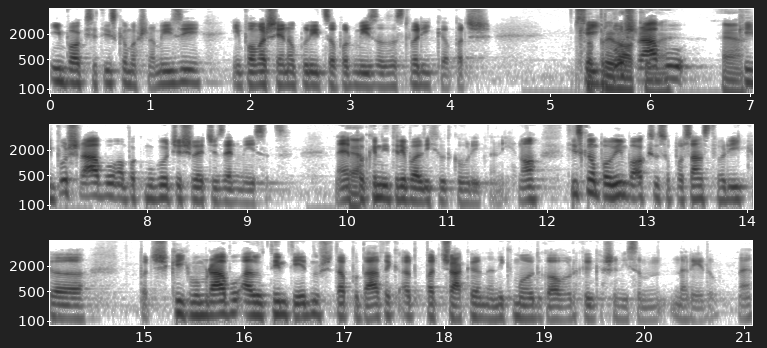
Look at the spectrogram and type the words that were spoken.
inbox, je tiskaš na mizi, in pa imaš eno polico pod mizo za stvari, ki pač. Ki jih boš rabil, Ja. ki jih boš rabil, ampak mogoče šele čez en mesec. Ne, Ja. Pa ki ni treba jih odgovoriti na njih. No, tiskam pa v inboxu so pa sam stvari, ki, pač, ki jih bom rabil ali v tem tednu še ta podatek, ali pa čakam na nek moj odgovor, ki ga še nisem naredil. Ne.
